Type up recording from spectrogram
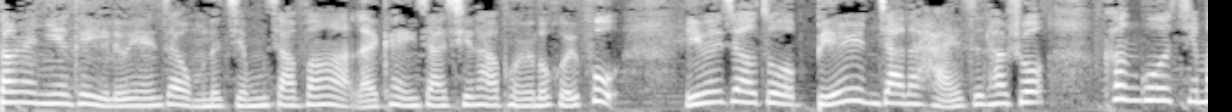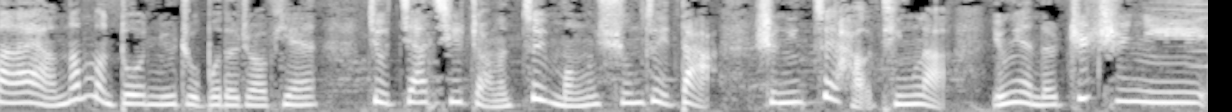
当然，你也可以留言在我们的节目下方啊，来看一下其他朋友的回复。一位叫做别人家的孩子，他说看过喜马拉雅那么多女主播的照片，就佳期长得最萌，胸最大，声音最好听了，永远的支持你。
